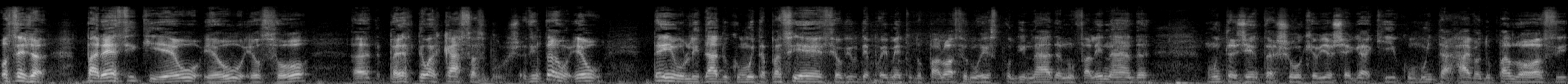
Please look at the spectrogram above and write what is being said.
ou seja, parece que eu, eu, eu sou, ah, parece que tem uma caça às bruxas. Então, eu tenho lidado com muita paciência, eu vi o depoimento do Palocci, eu não respondi nada, não falei nada. Muita gente achou que eu ia chegar aqui com muita raiva do Palocci.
